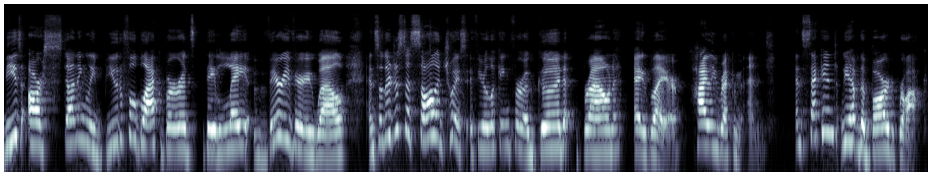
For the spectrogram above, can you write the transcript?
These are stunningly beautiful black birds. They lay very, very well. And so they're just a solid choice if you're looking for a good brown egg layer. Highly recommend. And second, we have the barred rock.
